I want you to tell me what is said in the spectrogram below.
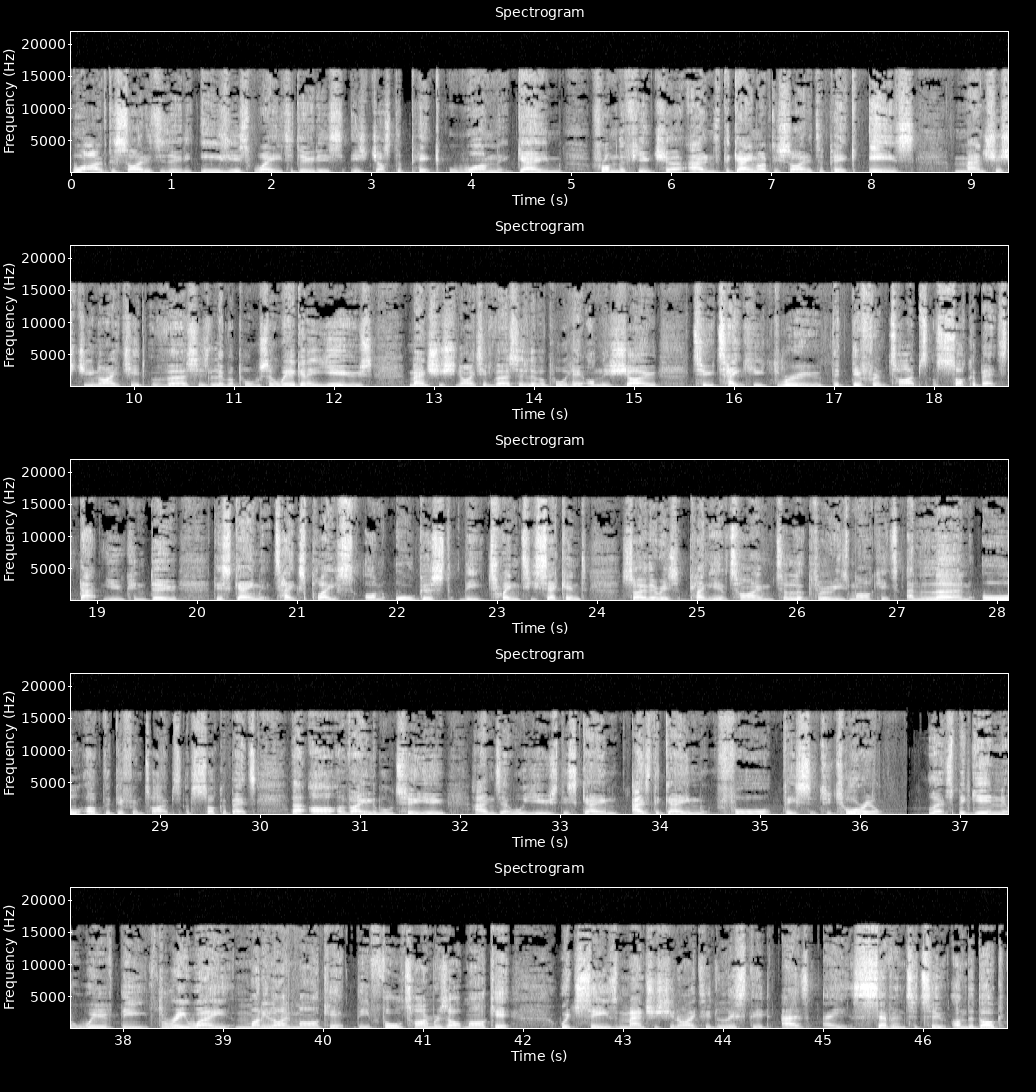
what I've decided to do, the easiest way to do this is just to pick one game from the future. And the game I've decided to pick is Manchester United versus Liverpool. So we're going to use Manchester United versus Liverpool here on this show to take you through the different types of soccer bets that you can do. This game takes place on August the 22nd, so there is plenty of time to look through these markets and learn all of the different types of soccer bets that are available to you. And uh, we'll use this game as the game for this tutorial. Let's begin with the three way moneyline market, the full time result market, which sees Manchester United listed as a 7 to 2 underdog.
